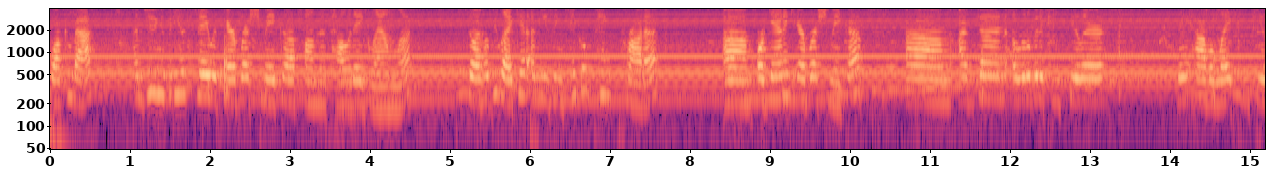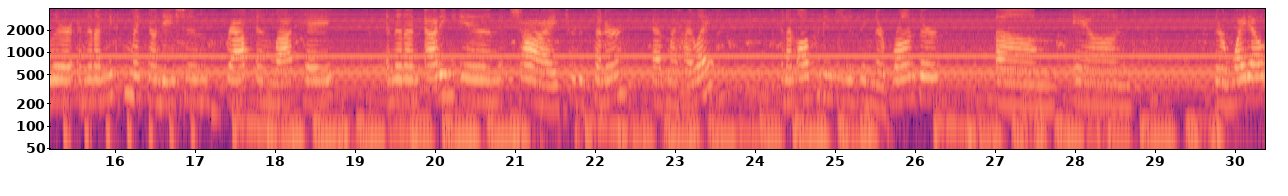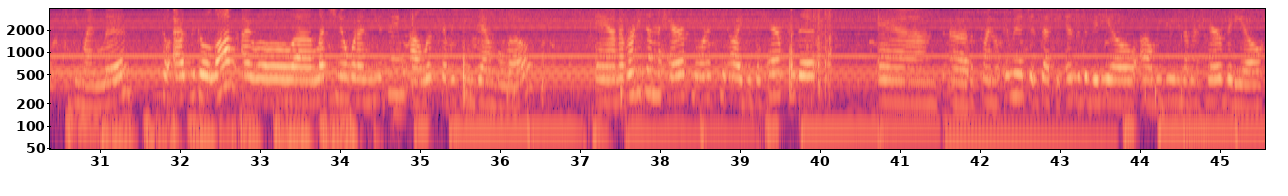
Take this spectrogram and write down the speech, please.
welcome back. I'm doing a video today with airbrush makeup on this holiday glam look. So I hope you like it. I'm using Tickled Pink products, um, organic airbrush makeup. Um, I've done a little bit of concealer. They have a light concealer and then I'm mixing my foundations, Frappe and Latte. And then I'm adding in Chai through the center as my highlight. And I'm also going to be using their bronzer, um, and their whiteout to do my lids. So as we go along, I will uh, let you know what I'm using. I'll list everything down below. And I've already done the hair if you want to see how I did the hair for this. And uh, the final image is at the end of the video. I'll be doing another hair video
